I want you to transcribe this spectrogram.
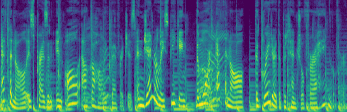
Ethanol is present in all alcoholic beverages, and generally speaking, the more ethanol, the greater the potential for a hangover.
